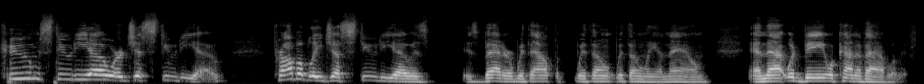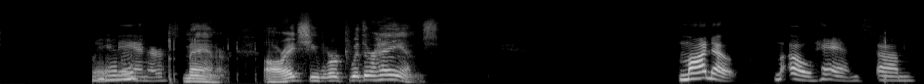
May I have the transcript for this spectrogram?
cum studio or just studio. Probably just studio is is better without the with on- with only a noun, and that would be what kind of ablative? manner. Manner. Manner. All right. She worked with her hands. Mono. Oh, hands. Um,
